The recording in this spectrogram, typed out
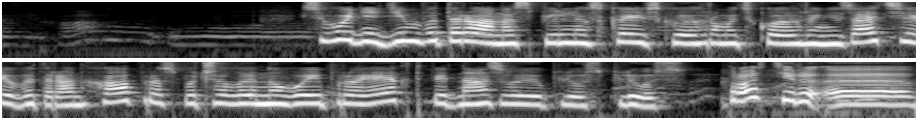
базі хабу у Сьогодні дім ветерана спільно з Київською громадською організацією Ветеран Хаб розпочали новий проєкт під назвою Плюс Плюс. Простір е,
